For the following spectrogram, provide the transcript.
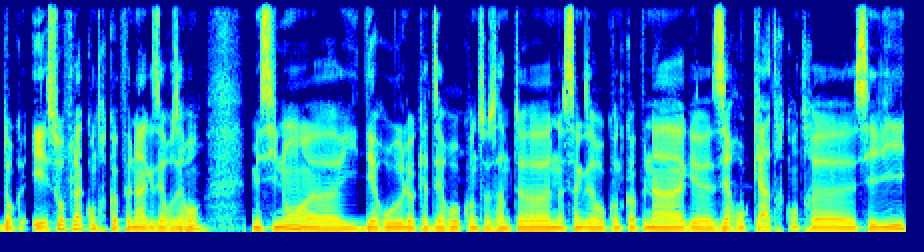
Donc, et sauf là contre Copenhague 0-0. Mhm. Mais sinon, euh, il déroule 4-0 contre Southampton, 5-0 contre Copenhague, 0-4 contre euh, Séville,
